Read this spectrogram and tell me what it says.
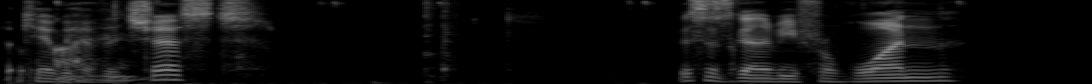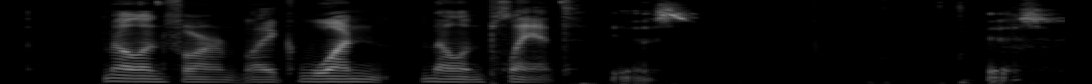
So Okay, we have the chest. This is gonna be for one melon farm, like one melon plant. Yes. Yes.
